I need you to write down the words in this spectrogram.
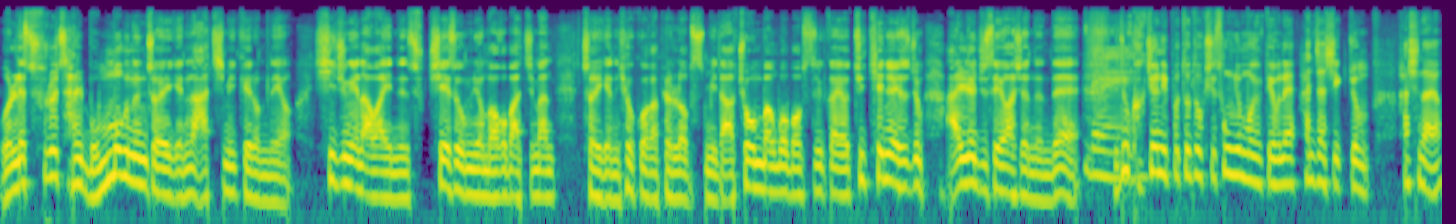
원래 술을 잘 못 먹는 저에게는 아침이 괴롭네요. 시중에 나와 있는 숙취해소 음료 먹어봤지만 저에게는 효과가 별로 없습니다. 좋은 방법 없을까요? 뒷캐녀에서 좀 알려주세요 하셨는데 네. 요즘 곽지연 리포터도 혹시 송년 모임 때문에 한 잔씩 좀 하시나요?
